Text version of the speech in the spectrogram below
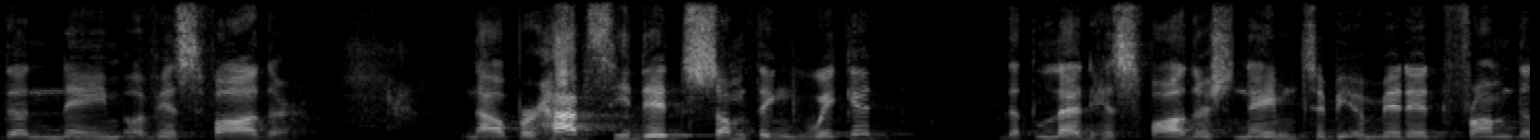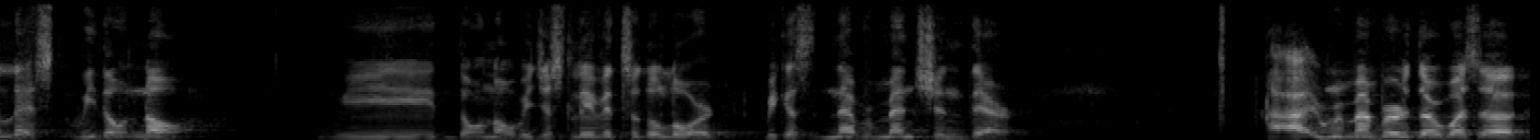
the name of his father. Now, perhaps he did something wicked that led his father's name to be omitted from the list. We don't know. We don't know. We just leave it to the Lord because it's never mentioned there. I remember there was a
